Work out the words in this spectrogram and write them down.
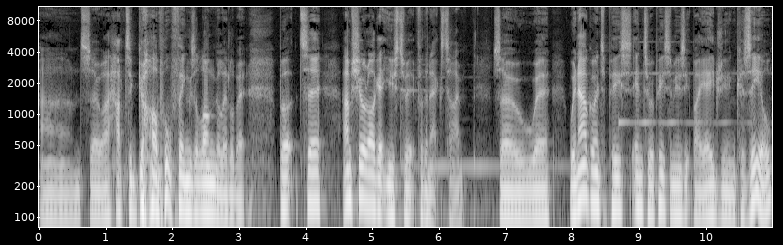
and so I had to garble things along a little bit. But uh, I'm sure I'll get used to it for the next time. So uh, we're now going to piece into a piece of music by Adrian Kazil,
